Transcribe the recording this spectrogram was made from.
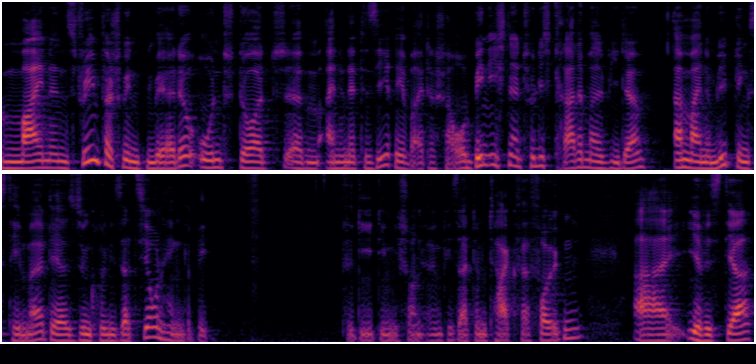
meinen Stream verschwinden werde und dort ähm, eine nette Serie weiterschaue, bin ich natürlich gerade mal wieder an meinem Lieblingsthema der Synchronisation hängen geblieben. Für die, die mich schon irgendwie seit dem Tag verfolgen, äh, ihr wisst ja,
